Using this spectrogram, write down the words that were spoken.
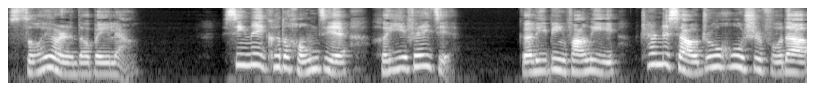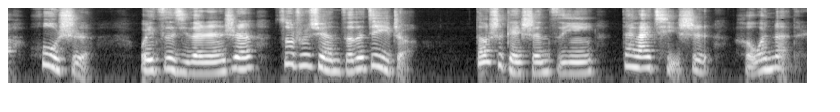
所有人都悲凉。心内科的红姐和一菲姐，隔离病房里穿着小猪护士服的护士。为自己的人生做出选择的记者，都是给沈子英带来启示和温暖的人。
